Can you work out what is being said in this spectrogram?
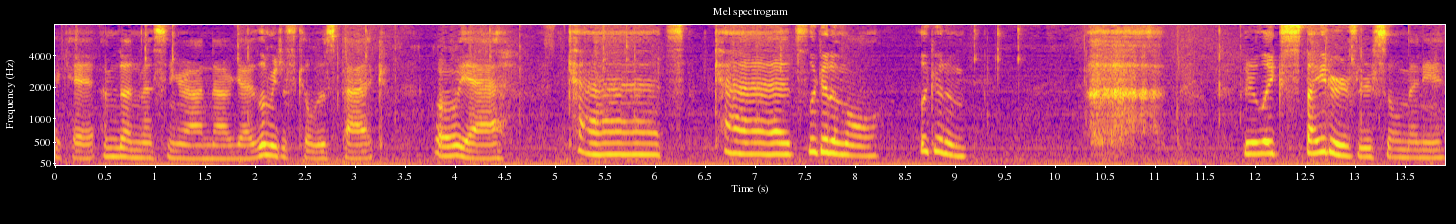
Okay, I'm done messing around now, guys. Let me just kill this pack. Oh yeah. Cats! Cats! Look at them all. Look at them. They're like spiders, there's so many.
